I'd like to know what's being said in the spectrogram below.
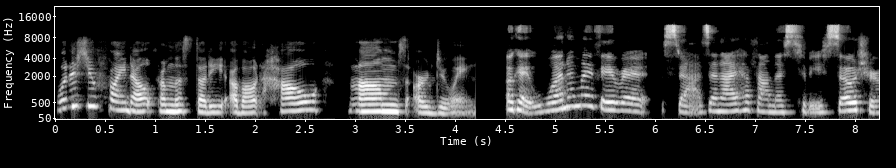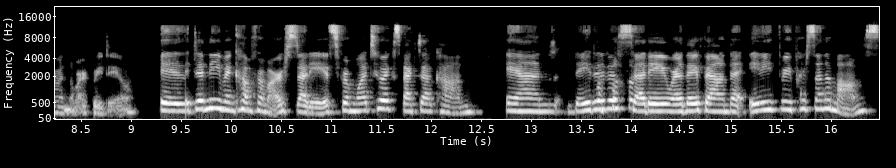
what did you find out from the study about how moms are doing? Okay, one of my favorite stats, and I have found this to be so true in the work we do, is it didn't even come from our study. It's from whattoexpect.com. And they did a study where they found that 83% of moms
